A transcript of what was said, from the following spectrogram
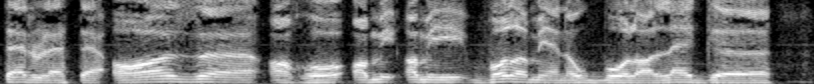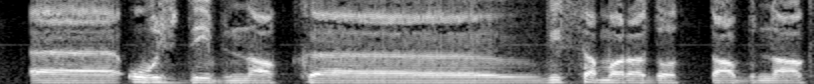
területe az, ahol, ami, ami valamilyen okból a leg... Ö, ósdibbnak, visszamaradottabbnak,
